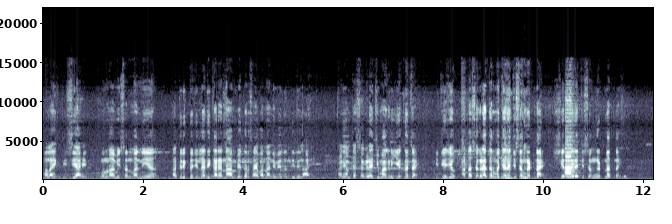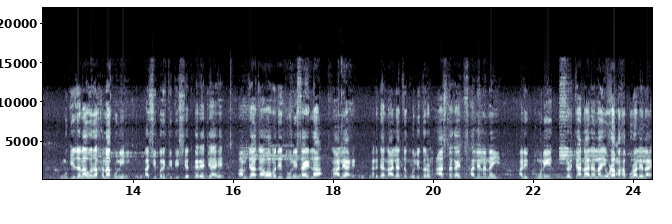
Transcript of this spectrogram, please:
मला एक भीसी आहे. म्हणून आम्ही सन्माननीय अतिरिक्त जिल्हाधिकाऱ्यांना आंबेकर साहेबांना निवेदन दिलेलं आहे. आणि आमच्या सगळ्याची मागणी एकच आहे की जे जे आता सगळ्या कर्मचाऱ्याची संघटना आहे शेतकऱ्याची संघटनाच नाही. मुकी जनावर हना कुणीही अशी परिस्थिती शेतकऱ्याची आहे. आमच्या गावामध्ये दोन्ही साईडला नाले आहेत. आणि त्या नाल्याचं खोलीकरण आज काय झालेलं नाही आणि दोन्हीकडच्या नाल्याला एवढा महापूर आलेला आहे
